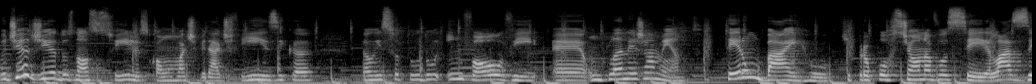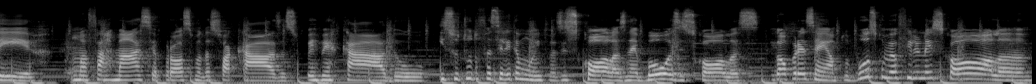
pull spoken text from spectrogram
no dia a dia dos nossos filhos, como uma atividade física. Então, isso tudo envolve é, um planejamento. Ter um bairro que proporciona a você lazer, uma farmácia próxima da sua casa, supermercado. Isso tudo facilita muito. As escolas, né? Boas escolas. Igual, por exemplo, busco meu filho na escola,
